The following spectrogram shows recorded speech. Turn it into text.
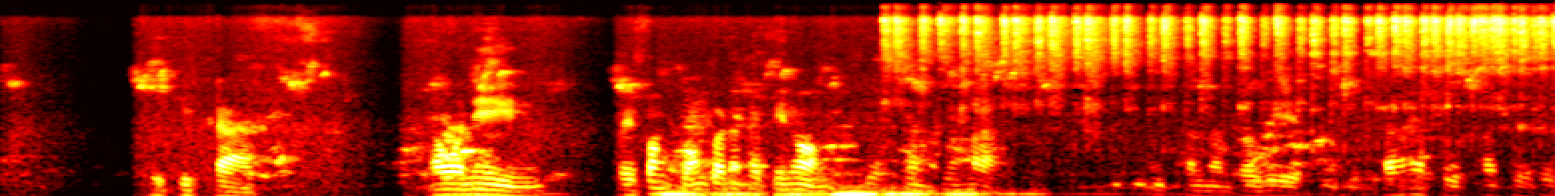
16พฤศจิกาเอาวันนี้ไปฟังโขงก่อนนะครับพี่น้องเรื่องการเรื่องลาภท่านนำประเวศสาธุสาธุเด้อ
